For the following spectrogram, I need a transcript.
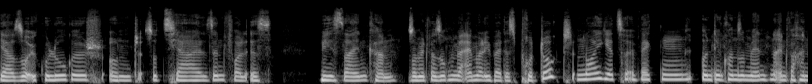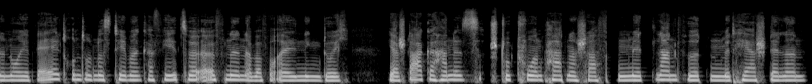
ja so ökologisch und sozial sinnvoll ist, wie es sein kann. Somit versuchen wir einmal über das Produkt Neugier zu erwecken und den Konsumenten einfach eine neue Welt rund um das Thema Kaffee zu eröffnen, aber vor allen Dingen durch ja starke Handelsstrukturen, Partnerschaften mit Landwirten, mit Herstellern,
